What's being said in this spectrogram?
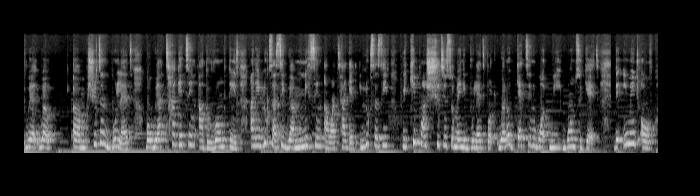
We're, we're um, shooting bullets, but we are targeting at the wrong things. And it looks as if we are missing our target. It looks as if we keep on shooting so many bullets, but we're not getting what we want to get. The image of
